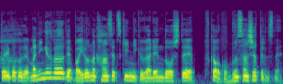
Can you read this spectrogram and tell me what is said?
ということで、まあ人間の体だとやっぱいろんな関節筋肉が連動して、負荷をこう分散し合ってるんですね。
